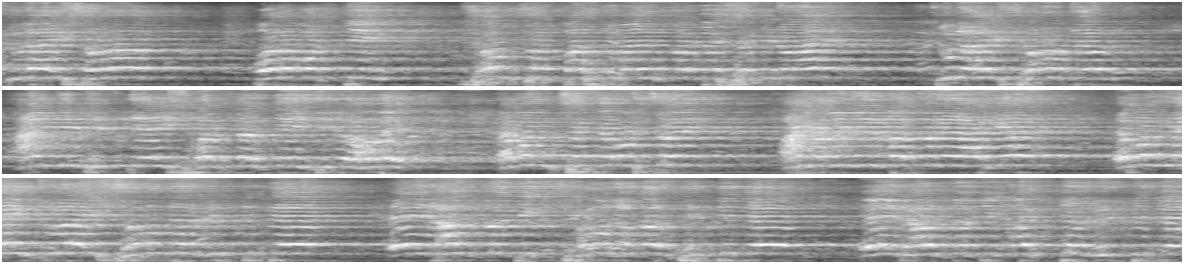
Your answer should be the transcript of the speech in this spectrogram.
জুলাই সরকারকেই দিতে হবে। এবং অবশ্যই আগামী নির্বাচনের আগে এবং এই জুলাই সনদের ভিত্তিতে, এই রাজনৈতিক সমঝোতার ভিত্তিতে, এই রাজনৈতিক ঐক্যের ভিত্তিতে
